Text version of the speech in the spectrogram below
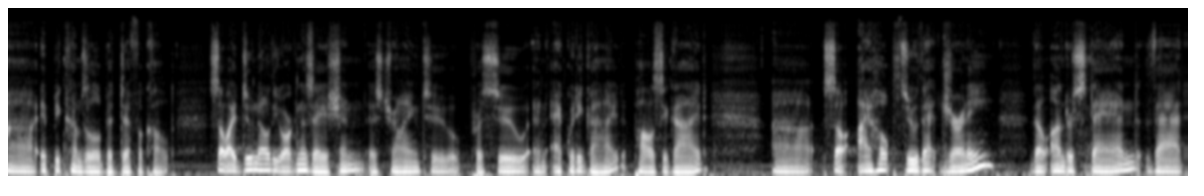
uh, it becomes a little bit difficult. So I do know the organization is trying to pursue an equity guide, policy guide. Uh, so I hope through that journey, they'll understand that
